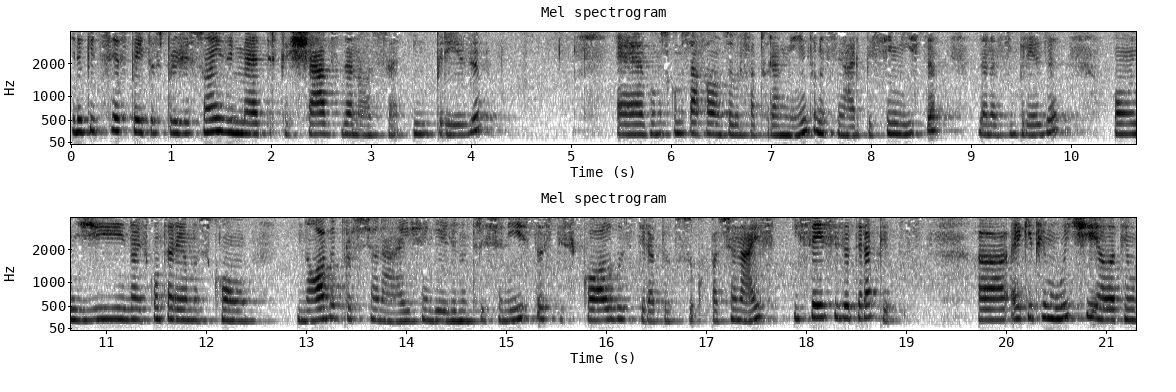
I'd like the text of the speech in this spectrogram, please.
e no que diz respeito às projeções e métricas chaves da nossa empresa, é, vamos começar falando sobre o faturamento no cenário pessimista da nossa empresa, onde nós contaremos com nove profissionais, sendo eles nutricionistas, psicólogos e terapeutas ocupacionais e seis fisioterapeutas. A equipe multi ela tem um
